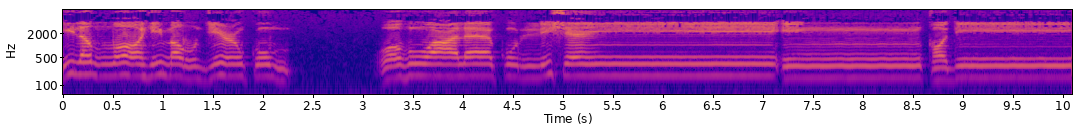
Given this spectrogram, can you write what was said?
إلى الله مرجعكم وهو على كل شيء قدير.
